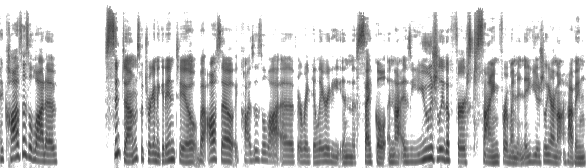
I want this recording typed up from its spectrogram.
it causes a lot of symptoms, which we're going to get into, but also it causes a lot of irregularity in the cycle. And that is usually the first sign for women. They usually are not having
